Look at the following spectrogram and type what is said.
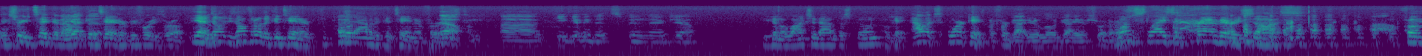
Make sure you take it out of the the- container before you throw it. Yeah, don't, don't throw the container, pull it out of the container first. No, can you give me the spoon there, Jeff? You're gonna launch it out of the spoon? Okay, Alex, Orchid, I forgot you're a little guy, you have short one slice of cranberry sauce from,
